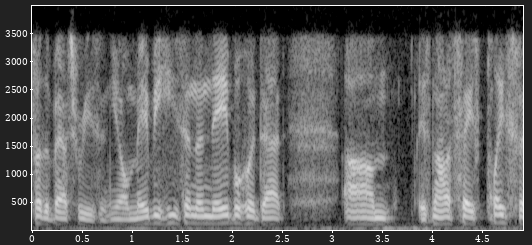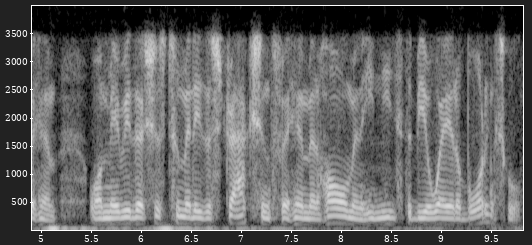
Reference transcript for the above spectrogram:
for the best reason. You know, maybe he's in a neighborhood that um, is not a safe place for him, or maybe there's just too many distractions for him at home, and he needs to be away at a boarding school.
